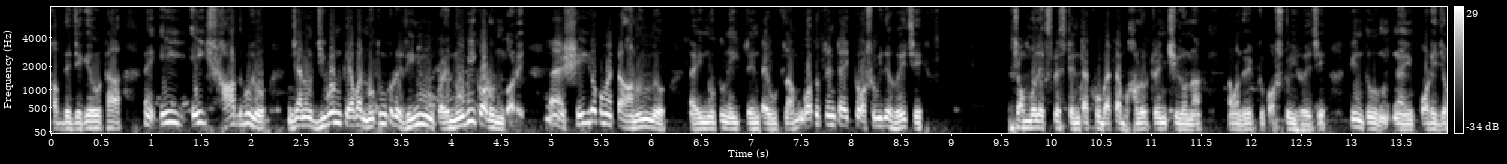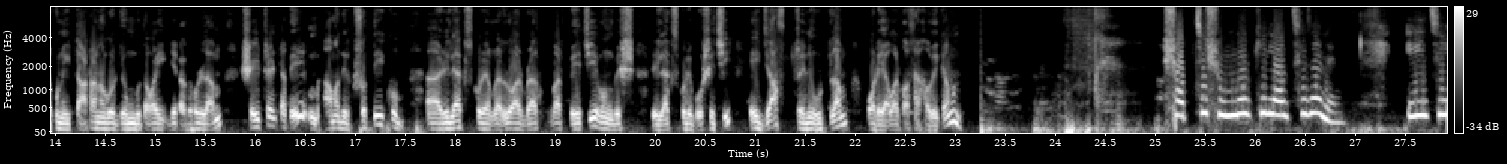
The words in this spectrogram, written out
শব্দে জেগে ওঠা এই এই স্বাদগুলো যেন জীবনকে আবার নতুন করে রিনিউ করে নবীকরণ করে। হ্যাঁ সেই রকম একটা আনন্দ এই নতুন এই ট্রেনটায় উঠলাম। গত ট্রেনটা একটু অসুবিধা হয়েছে। চম্বল এক্সপ্রেস ট্রেনটা খুব একটা ভালো ট্রেন ছিল না। আমাদের একটু কষ্টই হয়েছে। কিন্তু পরে যখন এই টাটানগর জম্মু তাওয়াই যেটা ধরলাম, সেই ট্রেনটাতে আমাদের সত্যিই খুব রিল্যাক্স করে আমরা লোয়ার ব্রাথ বার্থ পেয়েছি এবং বেশ রিল্যাক্স করে বসেছি। এই জাস্ট ট্রেনে উঠলাম, পরে আবার কথা হবে। কেমন? সবচেয়ে সুন্দর কি লাগছে জানেন? এই যে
